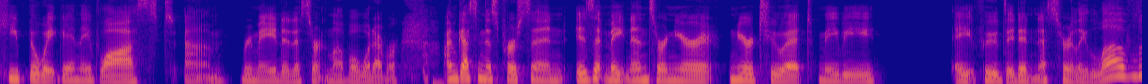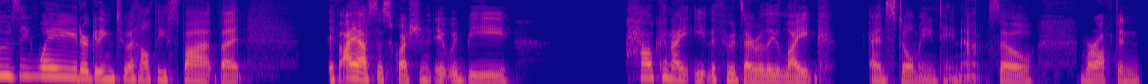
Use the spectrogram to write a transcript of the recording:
keep the weight gain they've lost, um, remade at a certain level, whatever. I'm guessing this person is at maintenance or near near to it, maybe ate foods they didn't necessarily love losing weight or getting to a healthy spot. But if I ask this question, it would be how can I eat the foods I really like and still maintain that? So we're often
